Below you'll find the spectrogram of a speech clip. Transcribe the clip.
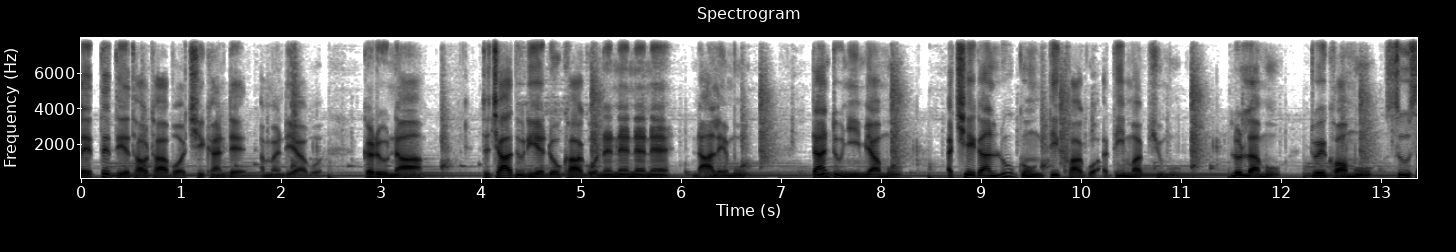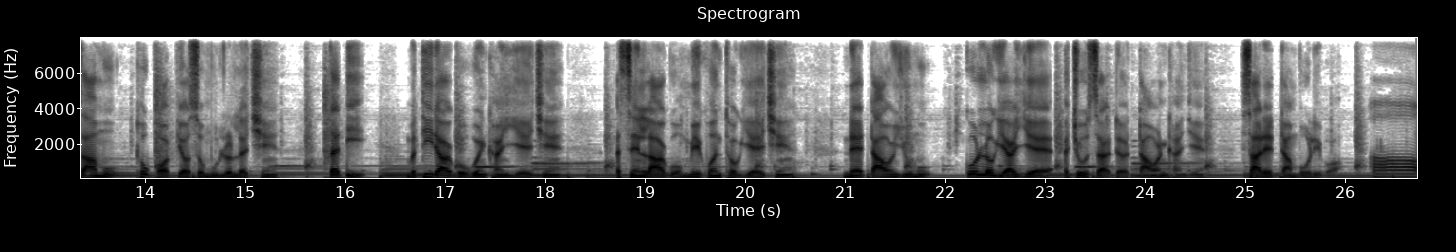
လည်းတစ်တည်ထောက်ထားပေါ်ခြေခံတဲ့အမန်တရားပေါ့ကရုဏာတခြားသူတွေရဲ့ဒုက္ခကိုနည်းနည်းနည်းနည်းနားလည်မှုတန်းတူညီမျှမှုအခြေခံလူကုန်တိခွာကိုအတိမတ်ပြုမှုလွတ်လပ်မှု တွေးခေါ်မှုစူးစမ်းမှု ထုတ်ဖော်ပြောဆိုမှုလွတ်လပ်ခြင်းတတိမတိတာကိုဝန်ခံရခြင်းအစင်လာကိုမေခွန်းထုတ်ရခြင်းနဲ့တောင်းယူမှုကိုယ့်လောက်ရရဲ့အကျိုးဆက်တဲ့တောင်းဝန်ခံခြင်း စတဲ့တံပိုးတွေပေါ့အော်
